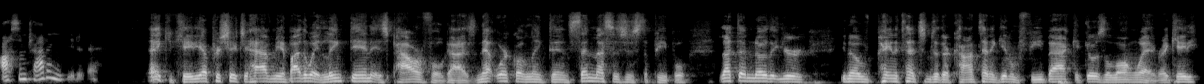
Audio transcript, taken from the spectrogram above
awesome chatting with you today. Thank you, Katie. I appreciate you having me. And by the way, LinkedIn is powerful, guys. Network on LinkedIn, send messages to people, let them know that you're, you know, paying attention to their content and give them feedback. It goes a long way, right, Katie?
